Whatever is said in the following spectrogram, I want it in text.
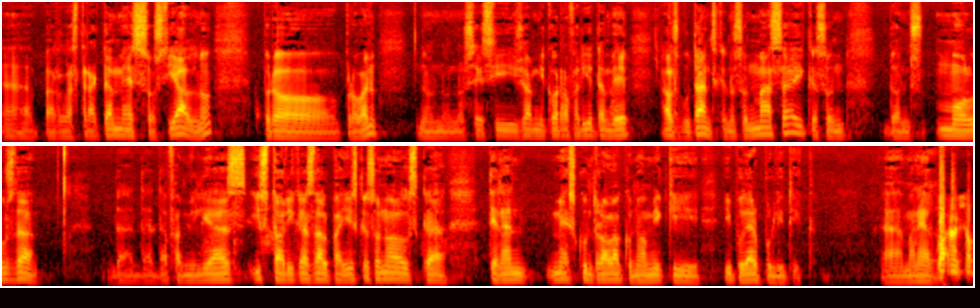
eh, per l'extracte més social, no? Però, però bueno, no, no, no sé si Joan Micó referia també als votants, que no són massa i que són, doncs, molts de, de, de, de famílies històriques del país que són els que tenen més control econòmic i, i poder polític. Eh, Manel. Bueno, això,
